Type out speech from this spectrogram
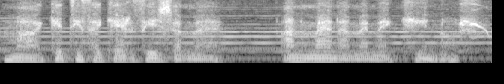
Μα και τι θα κερδίζαμε αν μέναμε με εκείνους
